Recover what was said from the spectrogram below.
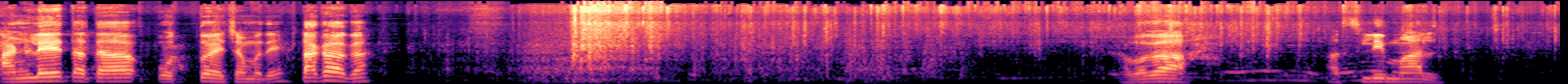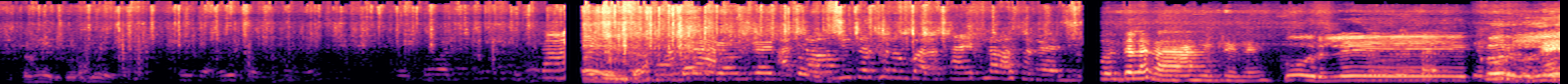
आणलेत आता ओततो ह्याच्यामध्ये. टाका का हा बघा असली माल. बोलतेला काय भेटलेलं कुर्ले. कुर्ले.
